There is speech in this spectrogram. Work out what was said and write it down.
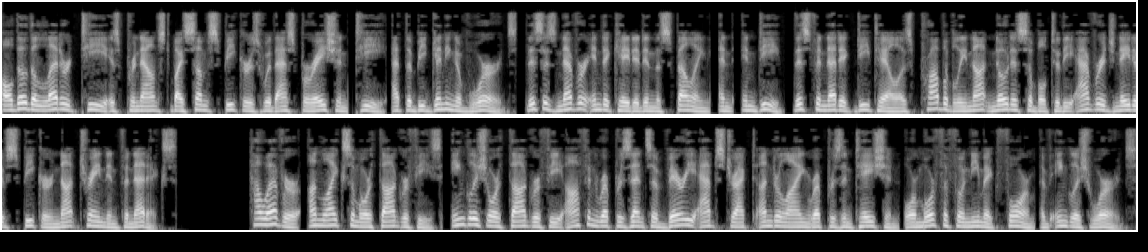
Although the letter T is pronounced by some speakers with aspiration t at the beginning of words, this is never indicated in the spelling, and, indeed, this phonetic detail is probably not noticeable to the average native speaker not trained in phonetics. However, unlike some orthographies, English orthography often represents a very abstract underlying representation or morphophonemic form of English words.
